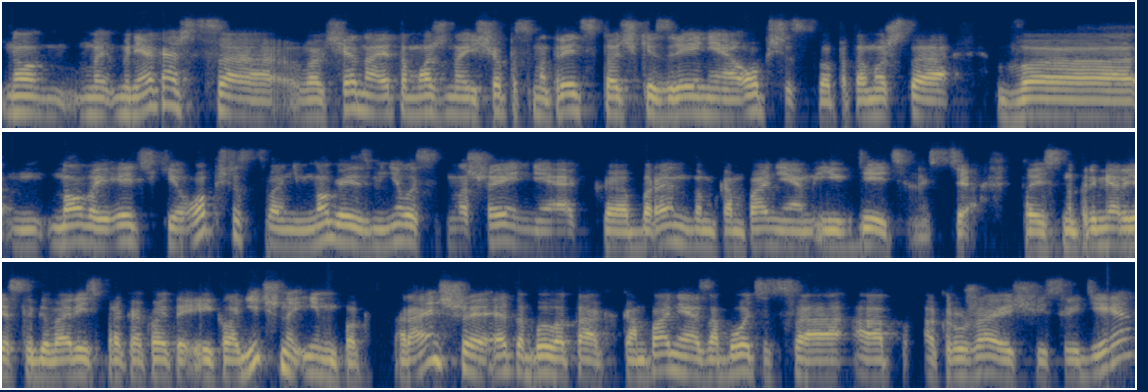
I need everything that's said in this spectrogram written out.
Но мне кажется, вообще на это можно еще посмотреть с точки зрения общества, потому что в новой этике общества немного изменилось отношение к брендам, компаниям и их деятельности. То есть, например, если говорить про какой-то экологичный импакт, раньше это было так. Компания заботится об окружающей среде,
